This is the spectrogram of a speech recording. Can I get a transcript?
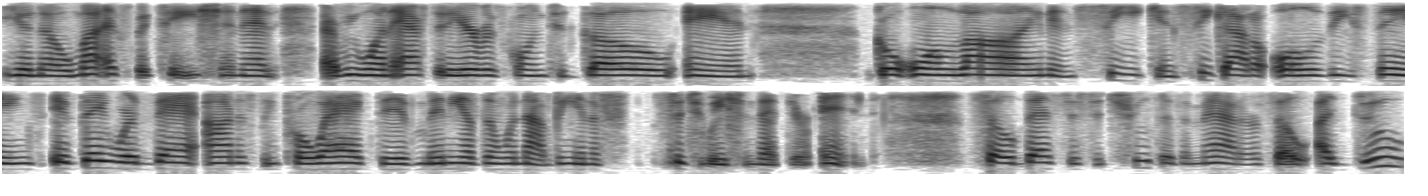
You know, my expectation that everyone after the air is going to go and go online and seek and seek out all of these things. If they were that honestly proactive, many of them would not be in the situation that they're in. So that's just the truth of the matter. So I do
